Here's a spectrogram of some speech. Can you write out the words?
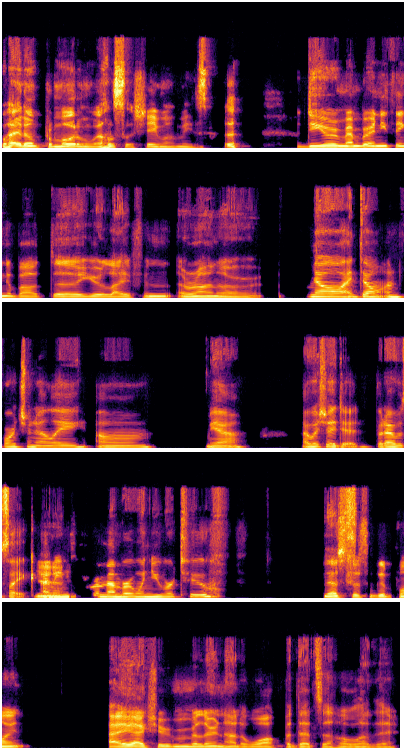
well, I don't promote him well, so shame on me. Do you remember anything about uh, your life in Iran, or? No, I don't. Unfortunately, um, yeah. I wish I did, but I was like, yeah. I mean, remember when you were two? That's that's a good point. I actually remember learning how to walk, but that's a whole other.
